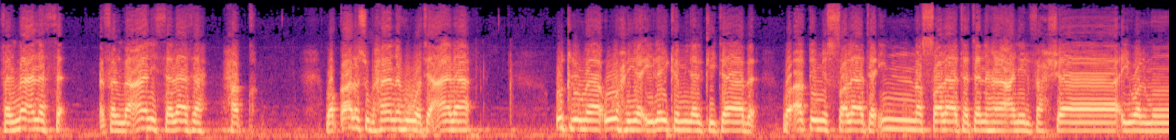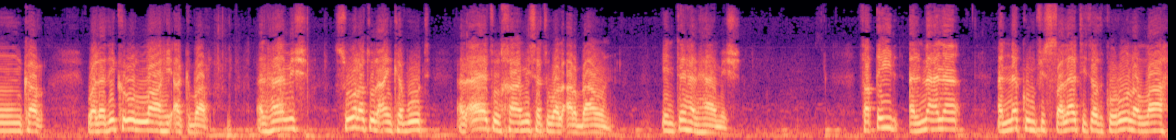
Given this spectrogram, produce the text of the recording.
فالمعنى الث... فالمعاني الثلاثة حق. وقال سبحانه وتعالى أتل ما أوحي إليك من الكتاب وأقم الصلاة إن الصلاة تنهى عن الفحشاء والمنكر ولذكر الله أكبر. الهامش سورة العنكبوت الآية الخامسة والأربعون. انتهى الهامش. فقيل المعنى أنكم في الصلاة تذكرون الله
